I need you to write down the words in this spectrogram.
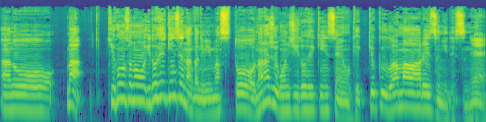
うん、あの、まあ、基本その移動平均線なんかで見ますと、75日移動平均線を結局上回れずにですね、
